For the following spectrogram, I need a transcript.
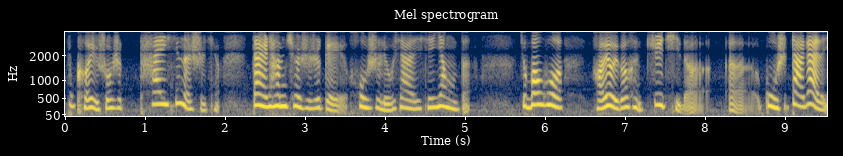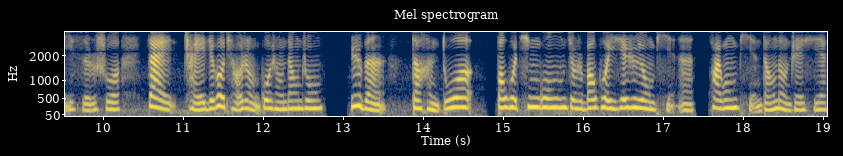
不可以说是开心的事情，但是他们确实是给后世留下了一些样本，就包括好像有一个很具体的呃故事，大概的意思是说，在产业结构调整过程当中，日本的很多包括轻工，就是包括一些日用品、化工品等等这些，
